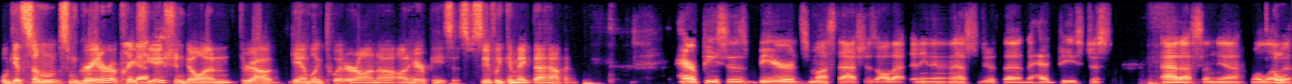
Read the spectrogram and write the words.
we'll get some some greater appreciation going throughout gambling Twitter on uh, on hairpieces. See if we can make that happen. Hair pieces, beards, mustaches, all that. Anything that has to do with the the headpiece, just add us, and yeah, we'll love Oh. it.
